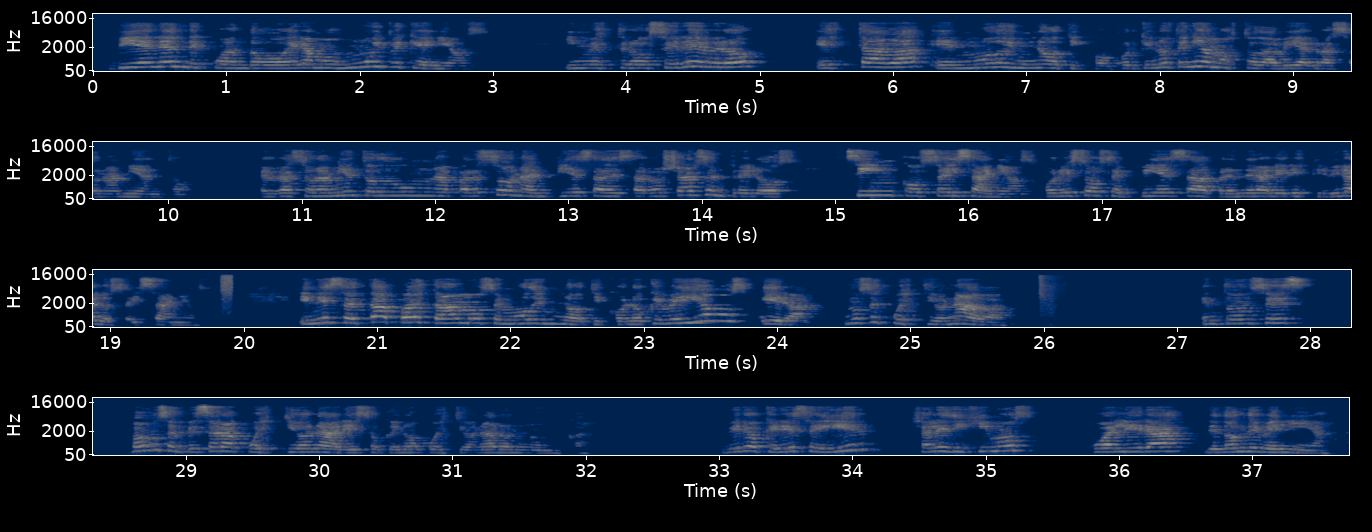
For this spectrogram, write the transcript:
vienen de cuando éramos muy pequeños y nuestro cerebro estaba en modo hipnótico porque no teníamos todavía el razonamiento. El razonamiento de una persona empieza a desarrollarse entre los 5 o 6 años, por eso se empieza a aprender a leer y escribir a los 6 años. En esa etapa estábamos en modo hipnótico, lo que veíamos era, no se cuestionaba. Entonces, vamos a empezar a cuestionar eso que no cuestionaron nunca. Vero, ¿querés seguir? Ya les dijimos cuál era, de dónde venía.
